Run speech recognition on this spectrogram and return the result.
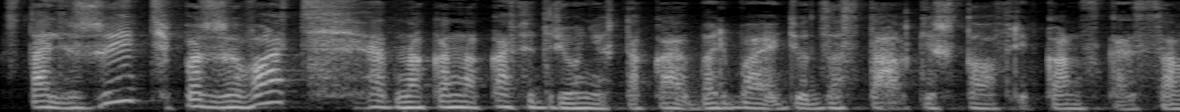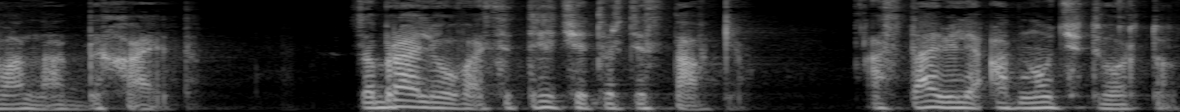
стали жить, поживать. Однако на кафедре у них такая борьба идет за ставки, что африканская саванна отдыхает. Забрали у Васи три четверти ставки. Оставили одну четвертую.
